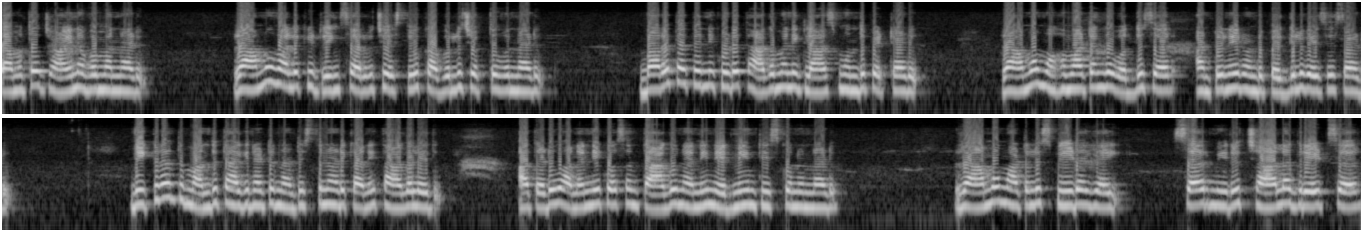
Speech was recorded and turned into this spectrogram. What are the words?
తమతో జాయిన్ అవ్వమన్నాడు. రాము వాళ్ళకి డ్రింక్ సర్వ్ చేస్తూ కబుర్లు చెప్తూ ఉన్నాడు. భరత్ అతన్ని కూడా తాగమని గ్లాస్ ముందు పెట్టాడు. రాము మొహమాటంగా వద్దు సార్ అంటూనే రెండు పెగ్గులు వేసేశాడు. విక్రాంత్ మందు తాగినట్టు నటిస్తున్నాడు కానీ తాగలేదు. అతడు అనన్య కోసం తాగునని నిర్ణయం తీసుకొనున్నాడు. రాము మాటలు స్పీడ్ అయ్యాయి. సార్ మీరు చాలా గ్రేట్ సార్.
